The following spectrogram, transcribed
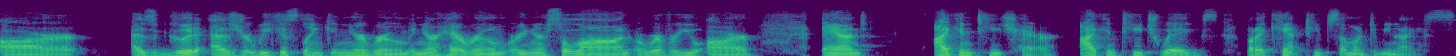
are as good as your weakest link in your room, in your hair room, or in your salon, or wherever you are, and I can teach hair, I can teach wigs, but I can't teach someone to be nice.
